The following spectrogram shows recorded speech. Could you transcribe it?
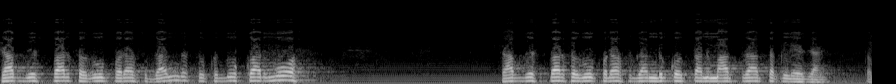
शब्द स्पर्श रूप रस गंध सुख दुख और मोह। शब्द स्पर्श रूप रस गंध को तन मात्रा तक ले जाए तो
